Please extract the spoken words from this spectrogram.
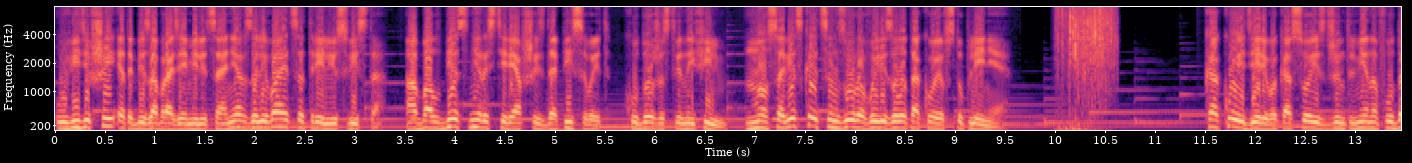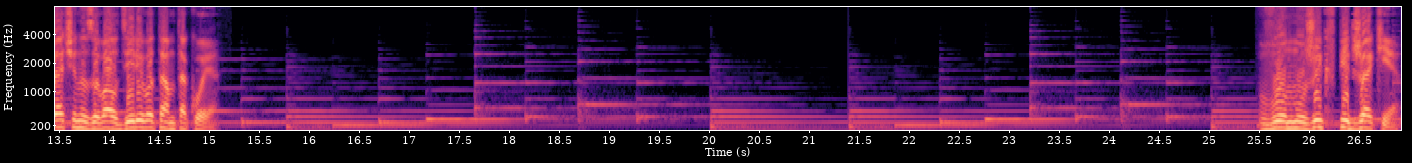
Увидевший это безобразие милиционер заливается трелью свиста. А балбес, не растерявшись, дописывает «Художественный фильм». Но советская цензура вырезала такое вступление. Какое дерево косой из джентльменов удачи называл дерево там такое? Вон мужик в пиджаке,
